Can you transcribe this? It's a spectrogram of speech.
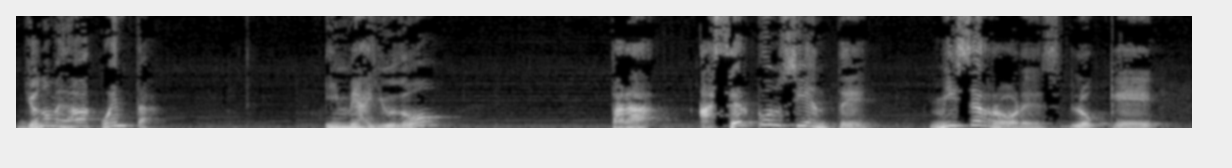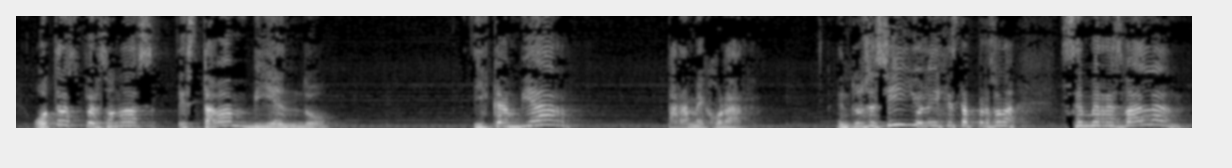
yo no me daba cuenta. Y me ayudó para hacer consciente mis errores, lo que otras personas estaban viendo y cambiar para mejorar. Entonces sí, yo le dije a esta persona, se me resbalan,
